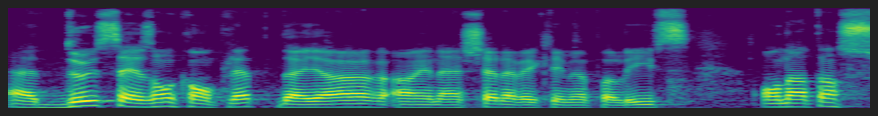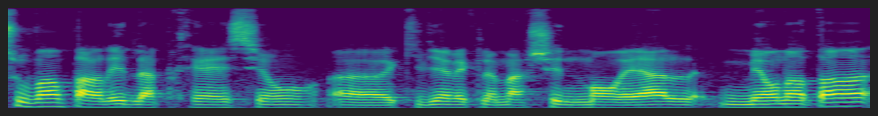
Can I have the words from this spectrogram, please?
Euh, deux saisons complètes, d'ailleurs, en NHL avec les Maple Leafs. On entend souvent parler de la pression qui vient avec le marché de Montréal, mais on entend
